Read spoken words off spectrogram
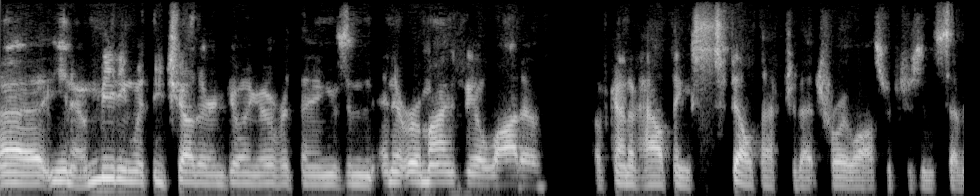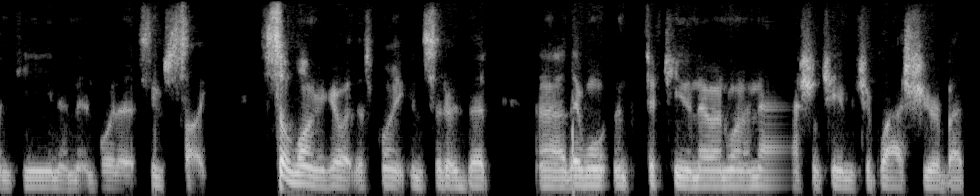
uh, you know meeting with each other and going over things, and and it reminds me a lot of of kind of how things felt after that Troy loss, which was in 17. And, and boy, that seems like so long ago at this point, considered that uh, they went 15 and 0 and won a national championship last year. But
